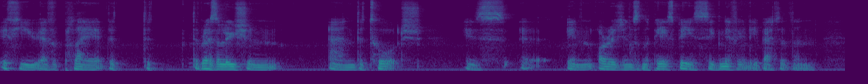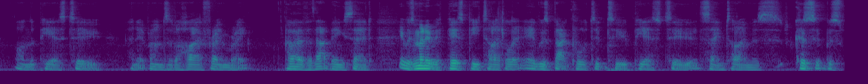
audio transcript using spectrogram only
if you ever play it, the the, the resolution and the torch is uh, in Origins on the PSP is significantly better than on the PS2, and it runs at a higher frame rate. However, that being said, it was meant to be a PSP title. It, was backported to PS2 at the same time as because it was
